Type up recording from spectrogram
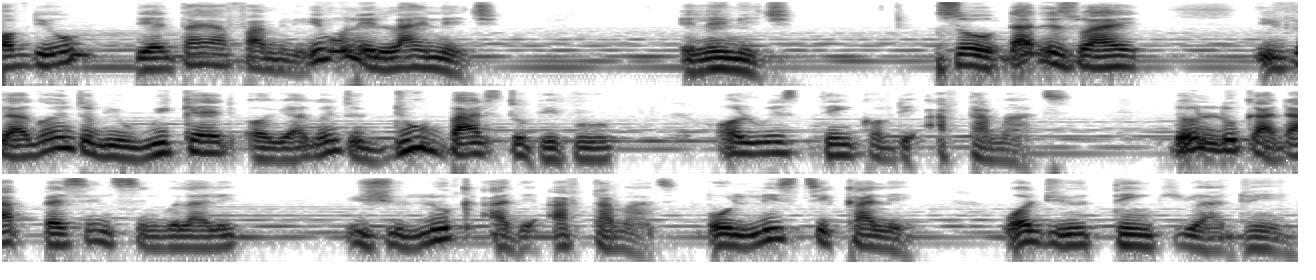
of the whole, the entire family, even a lineage. A lineage. So that is why if you are going to be wicked or you are going to do bad to people, always think of the aftermath. Don't look at that person singularly. You should look at the aftermath holistically. What do you think you are doing?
